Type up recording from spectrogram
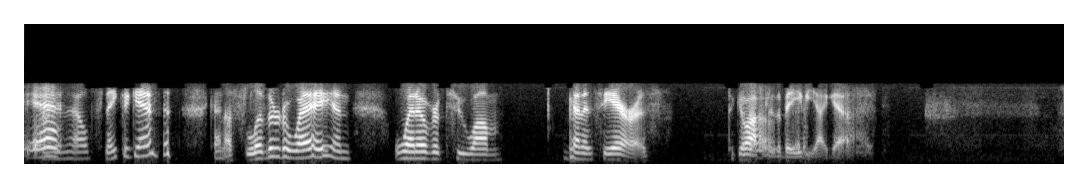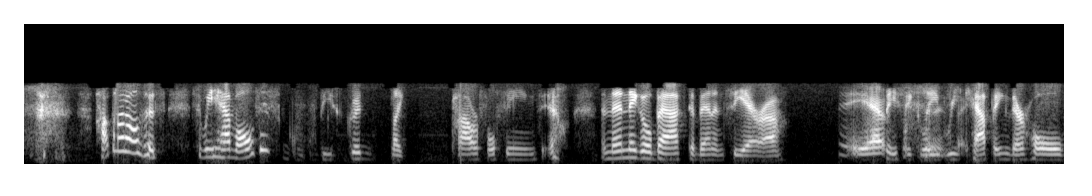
Yeah. and held snake again, kind of slithered away and went over to um Ben and Ciera's to go after Oh, the baby, I guess. How about all this? So we have all this these good like powerful scenes, you know, and then they go back to Ben and Ciera, Yep. basically recapping their whole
